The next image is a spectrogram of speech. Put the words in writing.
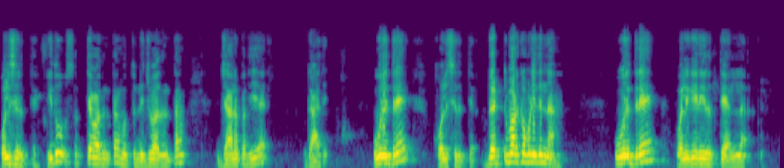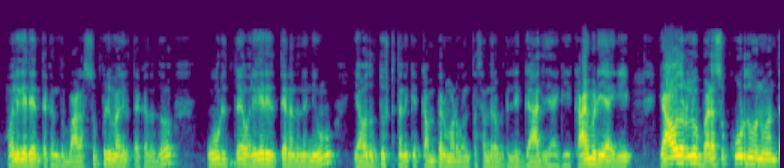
ಹೊಲಸಿರುತ್ತೆ. ಇದು ಸತ್ಯವಾದಂಥ ಮತ್ತು ನಿಜವಾದಂಥ ಜಾನಪದೀಯ ಗಾದೆ. ಊರಿದ್ರೆ ಹೊಲಸಿರುತ್ತೆ. ಗಟ್ಟಿ ಮಾಡ್ಕೊಬಿಡಿ ಇದನ್ನು. ಊರಿದ್ರೆ ಹೊಲಗೇರಿ ಇರುತ್ತೆ ಅಲ್ಲ. ಹೊಲಗೇರಿ ಅಂತಕ್ಕಂಥ ಭಾಳ ಸುಪ್ರೀಮ್ ಆಗಿರ್ತಕ್ಕಂಥದ್ದು ಊರಿದ್ರೆ ಒಲಗೇರಿರುತ್ತೆ ಅನ್ನೋದನ್ನು ನೀವು ಯಾವುದೋ ದುಷ್ಟತನಕ್ಕೆ ಕಂಪೇರ್ ಮಾಡುವಂಥ ಸಂದರ್ಭದಲ್ಲಿ ಗಾದೆಯಾಗಿ, ಕಾಮಿಡಿಯಾಗಿ, ಯಾವುದರಲ್ಲೂ ಬಳಸಕೂಡ್ದು ಅನ್ನುವಂಥ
